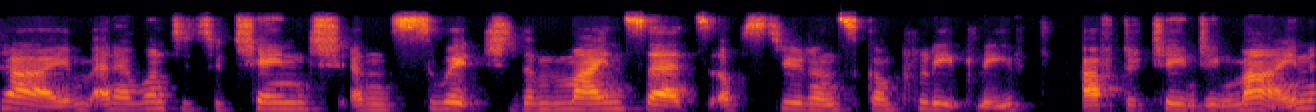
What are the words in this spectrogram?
time. And I wanted to change and switch the mindsets of students completely after changing mine,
